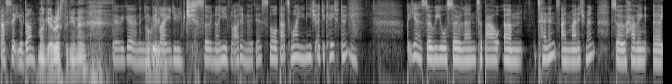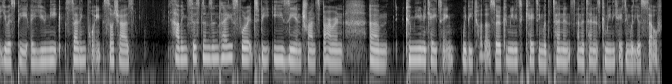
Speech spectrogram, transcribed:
That's it. You're done. might get arrested. You know. There we go. And then you'll be really. like, you're just so naive. Like, I didn't know this. Well, that's why you need your education, don't you? But yeah, so we also learned about um, tenants and management. So having a USP, a unique selling point, such as having systems in place for it to be easy and transparent, um, communicating with each other. So communicating with the tenants and the tenants communicating with yourself,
